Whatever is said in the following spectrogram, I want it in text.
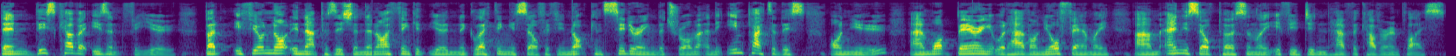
then this cover isn't for you. But if you're not in that position, then I think you're neglecting yourself if you're not considering the trauma and the impact of this on you and what bearing it would have on your family um, and yourself personally if you didn't have the cover in place.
